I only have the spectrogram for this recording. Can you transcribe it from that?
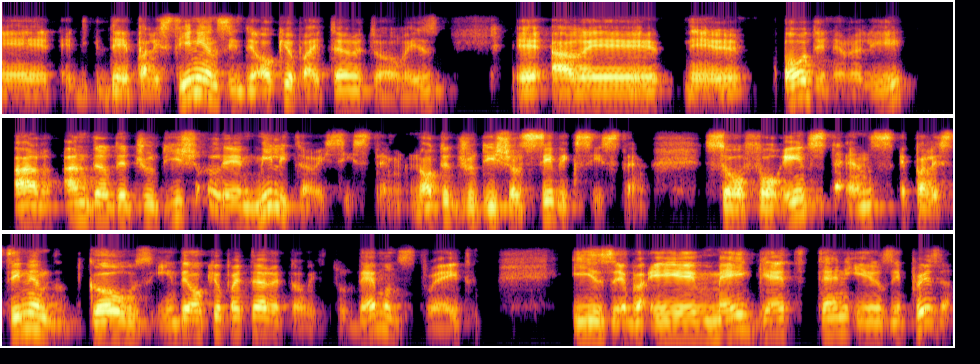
uh, the Palestinians in the occupied territories uh, are uh, ordinarily are under the judicial uh, military system, not the judicial civic system. So, for instance, a Palestinian that goes in the occupied territories to demonstrate is uh, may get 10 years in prison.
